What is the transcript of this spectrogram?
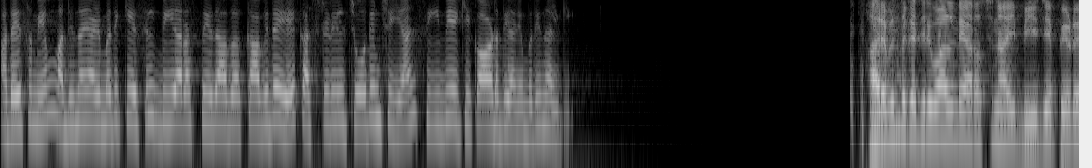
അതേസമയം മദ്യനയ അഴിമതി കേസിൽ ബി ആർ എസ് നേതാവ് കവിതയെ കസ്റ്റഡിയിൽ ചോദ്യം ചെയ്യാൻ സി ബി ഐക്ക് കോടതി അനുമതി നൽകി. അരവിന്ദ് കെജ്രിവാളിന്റെ അറസ്റ്റിനായി ബി ജെ പിയുടെ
